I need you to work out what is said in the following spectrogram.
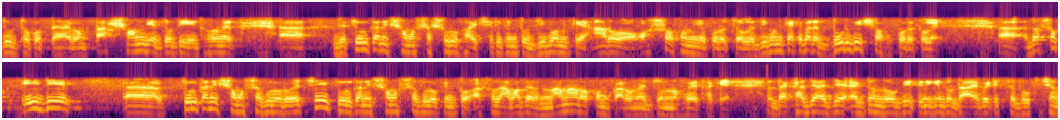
যুদ্ধ করতে হয় এবং তার সঙ্গে যদি এই ধরনের যে চুলকানির সমস্যা শুরু হয়, সেটি কিন্তু জীবনকে আরও অসহনীয় করে চলে, জীবনকে একেবারে দুর্বিষহ করে তোলে। দর্শক, এই যে চুলকানির সমস্যাগুলো রয়েছে। এই চুলকানির সমস্যাগুলো কিন্তু আসলে আমাদের নানা রকম কারণের জন্য হয়ে থাকে। দেখা যায় যে একজন রোগী, তিনি কিন্তু ডায়াবেটিসে ভুগছেন,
